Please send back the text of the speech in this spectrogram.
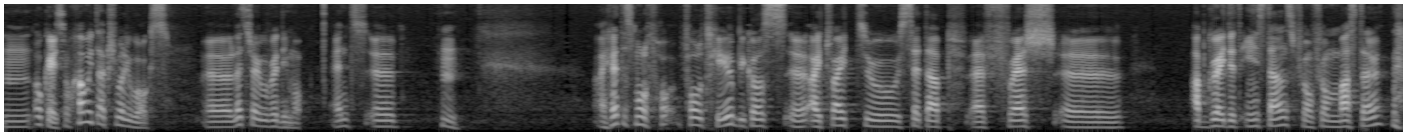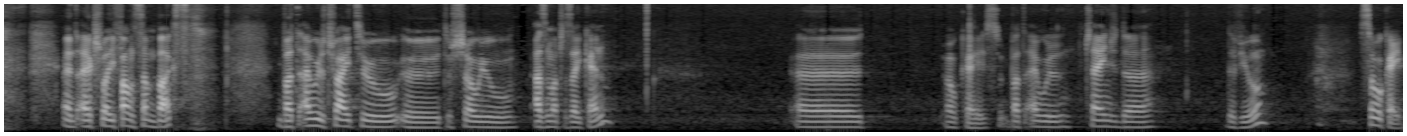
Mm, okay, so how it actually works? Uh, let's try with a demo. And uh, hmm, I had a small fault here because uh, I tried to set up a fresh upgraded instance from, from master, and I actually found some bugs. but I will try to, uh, to show you as much as I can. Uh, okay, so, but I will change the, the view. So, okay.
